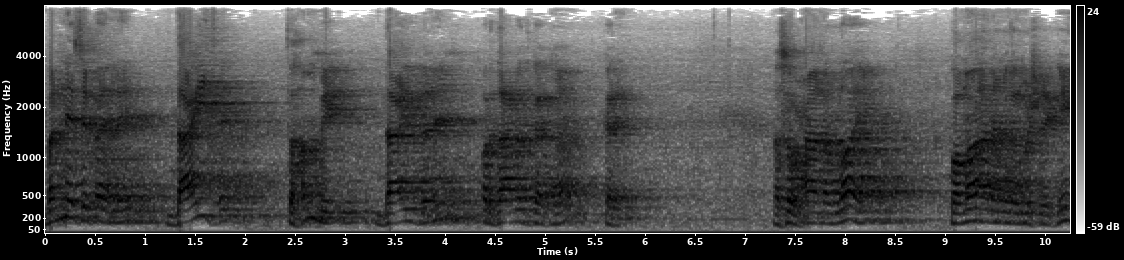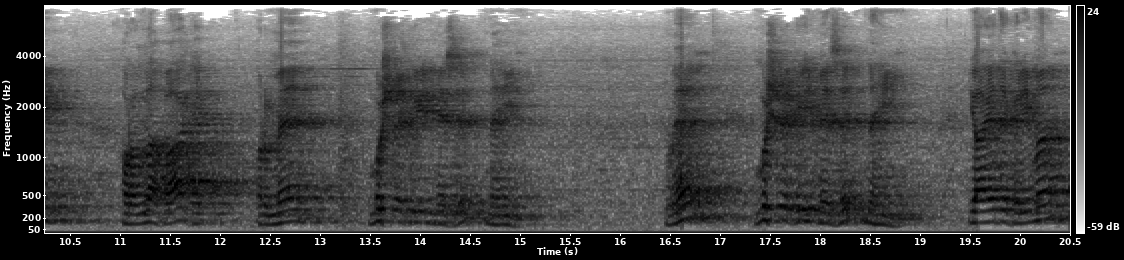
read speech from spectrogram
بننے سے پہلے دائی تھے، تو ہم بھی دائی بنے اور دعوت کا کام کریں۔ سبحان اللہ وما من المشرقین اور اللہ پاک ہے اور میں مشرقین میں سے نہیں۔ میں مشرقین میں سے نہیں۔ یہ آیت کریمہ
